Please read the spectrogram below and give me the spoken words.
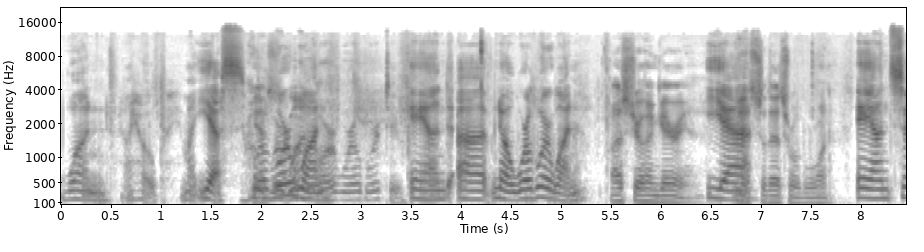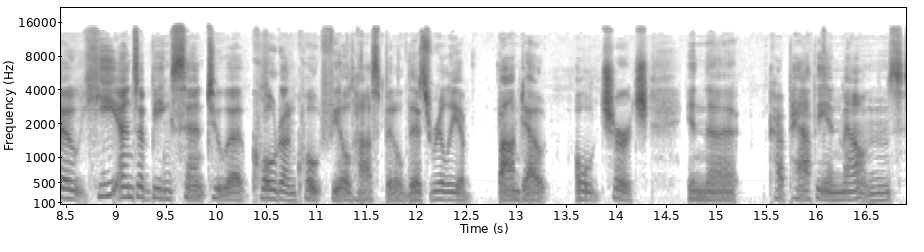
One. I hope. Am I- yes, World War War One, or World War Two. and uh, no, World War One. Austro-Hungarian. Yeah. Yeah. So that's World War One. And so he ends up being sent to a quote unquote field hospital that's really a bombed out old church in the Carpathian Mountains,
